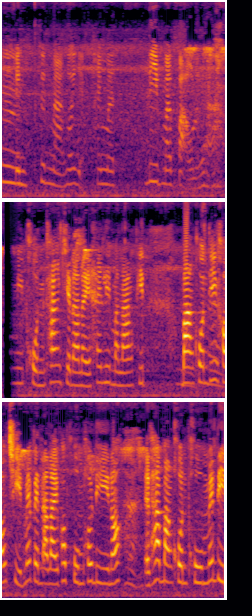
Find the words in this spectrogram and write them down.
อืมเป็นขึ้นมาก็อยากให้มารีบมาเป่าเลยค่ะ มีผลข้างเคียงอะไรให้รีบมาล้างพิษ บางคนที่เขาฉีดไม่เป็นอะไรเพราะภูมิเขาดีเนาะ ค่ะแต่ถ้าบางคนภูมิไม่ดี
